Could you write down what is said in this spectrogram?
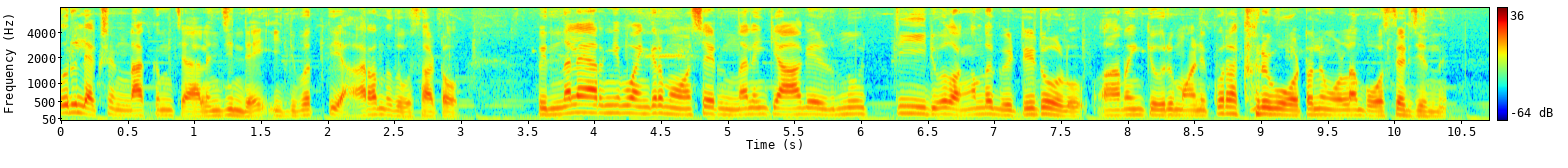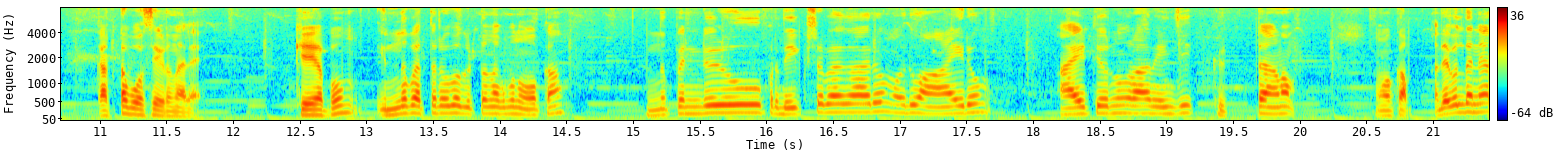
ഒരു ലക്ഷം ഉണ്ടാക്കുന്ന ചാലഞ്ചിന്റെ ഇരുപത്തി ആറാമത്തെ ദിവസം കേട്ടോ അപ്പോൾ ഇന്നലെ ഇറങ്ങിയപ്പോൾ ഭയങ്കര മോശമായിരുന്നു. ഇന്നലെ എനിക്ക് ആകെ എഴുന്നൂറ്റി ഇരുപത് അങ്ങനത്തെ കിട്ടിയിട്ടുള്ളൂ. കാരണം എനിക്ക് ഒരു മണിക്കൂറൊക്കെ ഒരു ഹോട്ടലിന് മുകളിൽ പോസ്റ്റ് അടിച്ചിരുന്ന്. കട്ട പോസ്റ്റ് ഇടുന്നാലേ ഓക്കെ അപ്പം ഇന്നിപ്പോൾ എത്ര രൂപ കിട്ടും നമുക്ക് നോക്കാം. ഇന്നിപ്പോൾ എന്റെ ഒരു പ്രതീക്ഷ പ്രകാരം ഒരു ആയിരം ആയിരത്തി ഒരുന്നൂറ് ആ റേഞ്ച് കിട്ടണം. നോക്കാം. അതേപോലെ തന്നെ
